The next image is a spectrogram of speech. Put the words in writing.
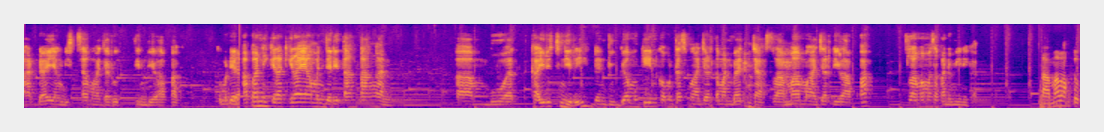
ada yang bisa mengajar rutin di lapak. Kemudian apa nih kira-kira yang menjadi tantangan um, buat Kak Yudi sendiri dan juga mungkin komunitas mengajar teman baca selama mengajar di lapak selama masa pandemi ini Kak? Pertama waktu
